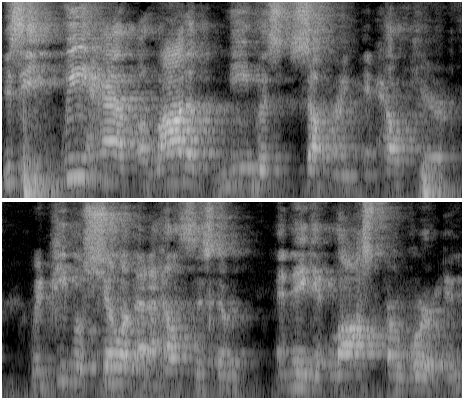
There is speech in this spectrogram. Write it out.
You see, we have a lot of needless suffering in healthcare when people show up at a health system and they get lost or worried. And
